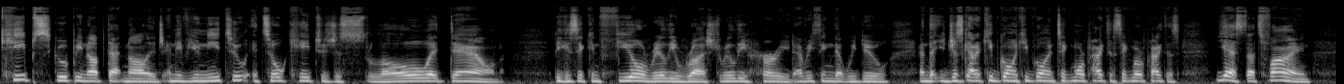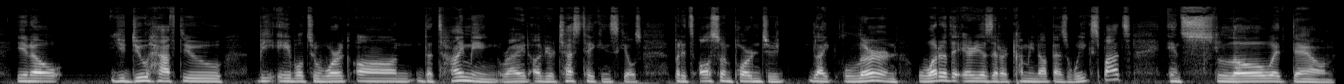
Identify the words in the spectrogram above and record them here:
keep scooping up that knowledge. And if you need to, it's okay to just slow it down because it can feel really rushed, really hurried, everything that we do, and that you just got to keep going, keep going, take more practice, take more practice. Yes, that's fine. You know, you do have to be able to work on the timing, right, of your test taking skills, but it's also important to like learn what are the areas that are coming up as weak spots and slow it down.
